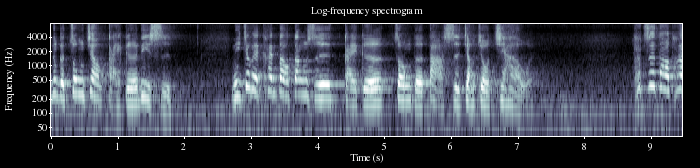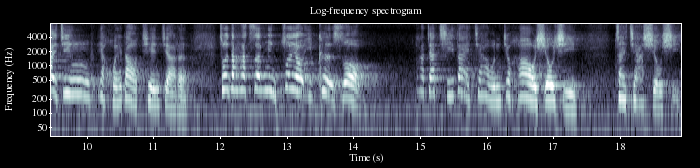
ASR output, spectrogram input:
那个宗教改革历史，你就会看到当时改革中的大师叫做加尔文。他知道他已经要回到天家了，所以当他生命最后一刻的时候。大家期待嘉文就好好休息，在家休息。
